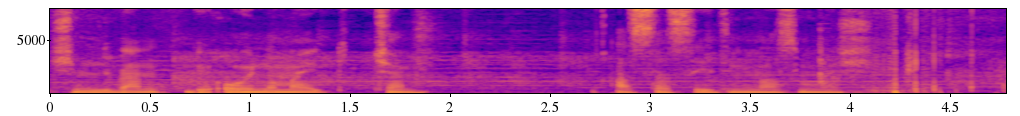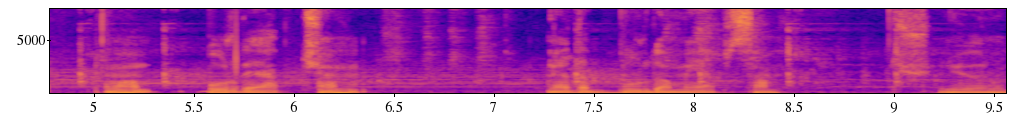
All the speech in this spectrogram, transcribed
Şimdi ben bir oynamaya gideceğim. Hassasiyetim nasılmış. Ama burada yapacağım. Ya da burada mı yapsam düşünüyorum.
